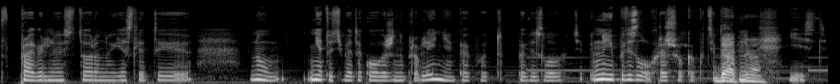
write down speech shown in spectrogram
в правильную сторону, если ты, ну, нет у тебя такого же направления, как вот повезло тебе. Ну, не повезло, хорошо, как у тебя да, есть.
